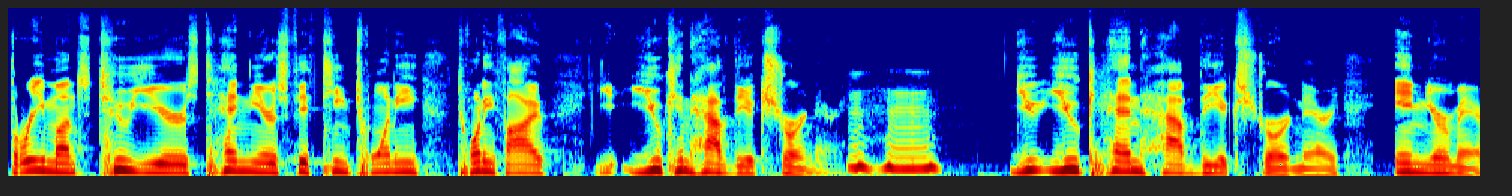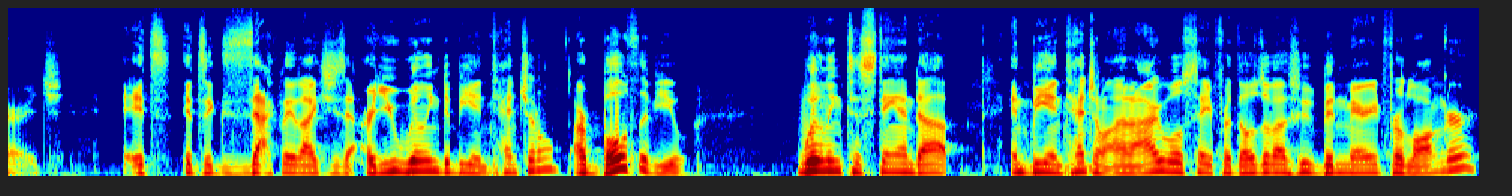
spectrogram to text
three months, two years, 10 years, 15, 20, 25, y- you can have the extraordinary. Mm-hmm. You, you can have the extraordinary in your marriage. It's, it's exactly like she said. Are you willing to be intentional? Are both of you willing to stand up and be intentional? And I will say for those of us who've been married for longer,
